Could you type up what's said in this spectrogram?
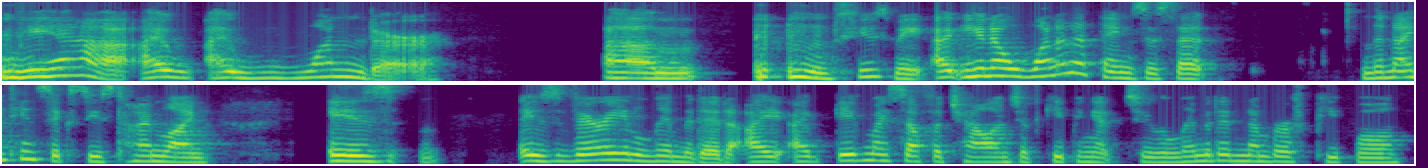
Yeah, I I wonder. Um, excuse me. I, you know, one of the things is that the 1960s timeline is is very limited. I, I gave myself a challenge of keeping it to a limited number of people,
